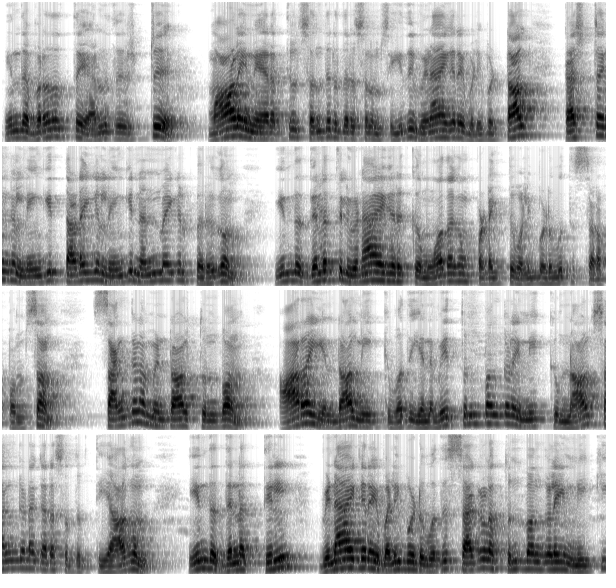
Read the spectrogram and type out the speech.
இந்த விரதத்தை அனுசரித்து மாலை நேரத்தில் சந்திர தரிசனம் செய்து விநாயகரை வழிபட்டால் கஷ்டங்கள் நீங்கி தடைகள் நீங்கி நன்மைகள் பெருகும். இந்த தினத்தில் விநாயகருக்கு மோதகம் படைத்து வழிபடுவது சிறப்பம்சம். சங்கடம் என்றால் துன்பம் அறை என்றால் நீக்குவது. எனவே துன்பங்களை நீக்கும் நாள் சங்கடகர சதுர்த்தியாகும். இந்த தினத்தில் விநாயகரை வழிபடுவது சகல துன்பங்களையும் நீக்கி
